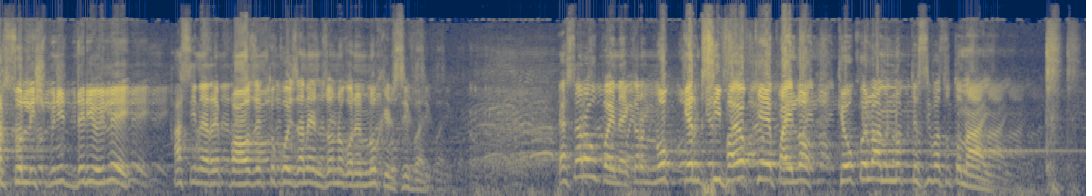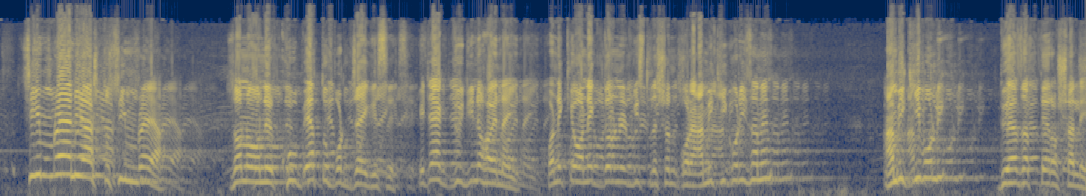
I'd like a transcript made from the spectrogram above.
আটচল্লিশ মিনিট দেরি হইলে হাসিনারে পাওয়া যেত কই জানেন? জনগণের নোকের সিপাই এছাড়া উপায় নাই, কারণ নোকের সিপাইও কে পাইলো? কেউ কইলো, আমি নোকের সিপা তো নাই। চিমড়া নিয়ে আসতো চিমড়া জনগণের খুব এত পর্যায়ে গেছে। এটা এক দুই দিনে হয় নাই। অনেকে অনেক ধরনের বিশ্লেষণ করে। আমি কি করি জানেন? আমি কি বলি? দুই হাজার তেরো সালে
